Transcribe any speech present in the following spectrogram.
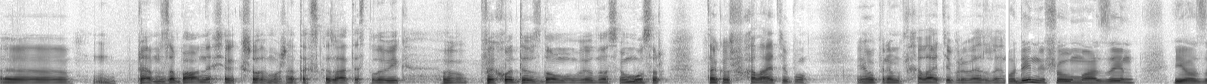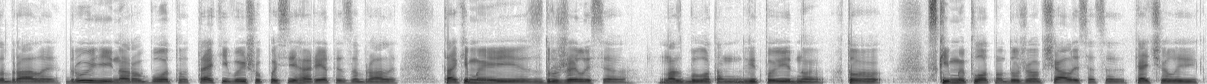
е, прям забавних, якщо можна так сказати. Чоловік виходив з дому, виносив мусор, також в халаті був. Його прямо в халаті привезли. Один йшов в магазин, його забрали, другий на роботу, третій вийшов по сігарети, забрали. Так і ми і здружилися. У нас було там відповідно, хто з ким ми плотно дуже общалися, це п'ять чоловік.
